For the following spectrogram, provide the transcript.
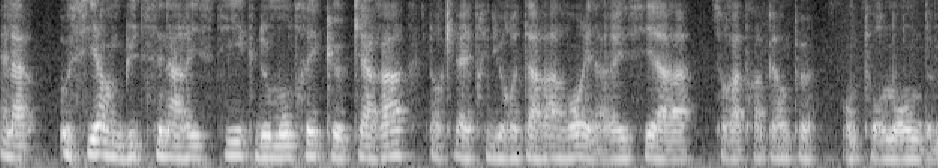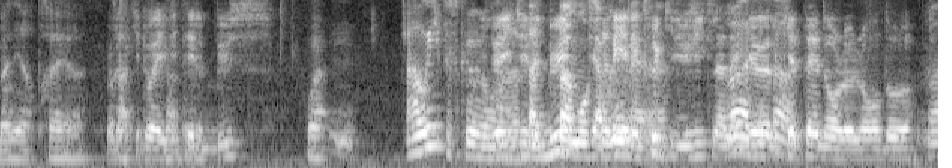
elle a aussi un but scénaristique de montrer que Kara, alors qu'il avait pris du retard avant, il a réussi à se rattraper un peu en tournant de manière très. euh, Parce qu'il doit rapide. éviter le bus. Ah oui, parce que Il on a éviter pas, bus, pas mentionné, après il y a des mais, trucs qui lui giclent à la gueule qui étaient dans le landau. euh,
